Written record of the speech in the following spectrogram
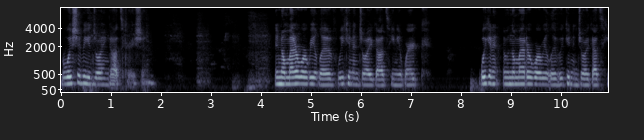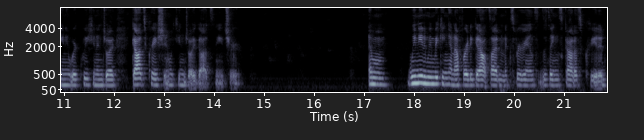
But we should be enjoying god's creation. And no matter where we live, we can enjoy God's handiwork. We can, no matter where we live, we can enjoy God's handiwork. We can enjoy God's creation. We can enjoy God's nature. And we need to be making an effort to get outside and experience the things God has created.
